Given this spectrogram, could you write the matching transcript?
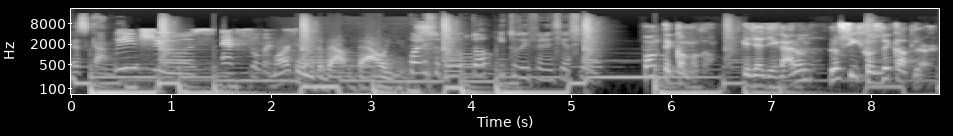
es cambio. We choose excellence. Marketing is about value. ¿Cuál es tu producto y tu diferenciación? Ponte cómodo, que ya llegaron los hijos de Cutler.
